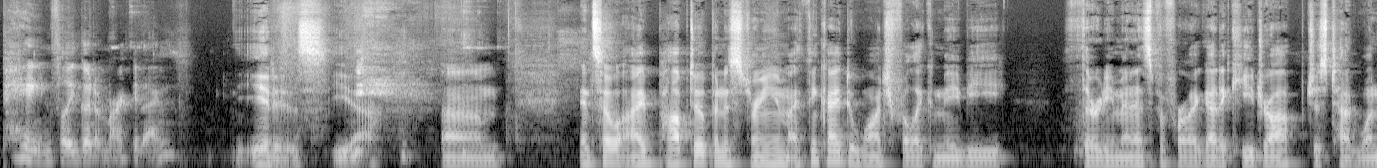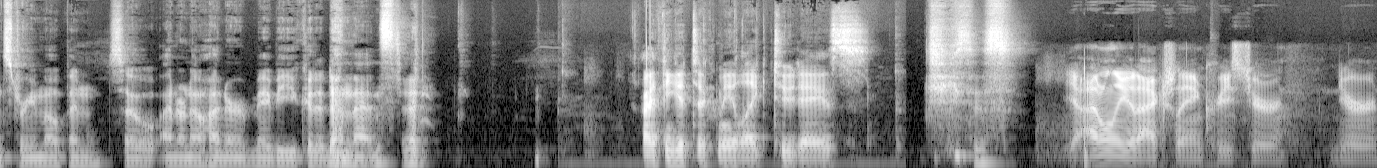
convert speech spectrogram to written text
painfully good at marketing. It is, yeah. um, and so I popped open a stream. I think I had to watch for like maybe 30 minutes before I got a key drop. Just had one stream open. So I don't know, Hunter. Maybe you could have done that instead. I think it took me like two days. Jesus. Yeah, I don't think it actually increased your your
